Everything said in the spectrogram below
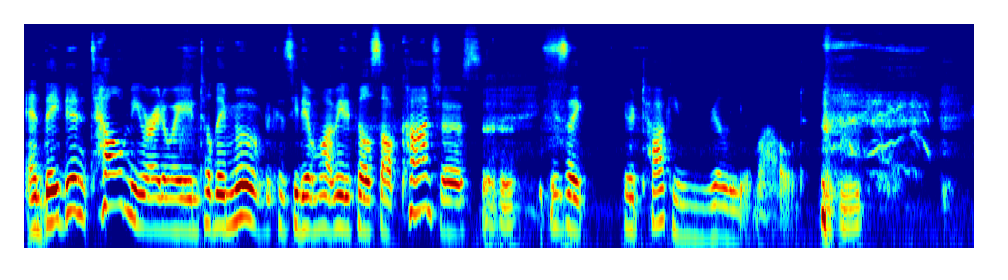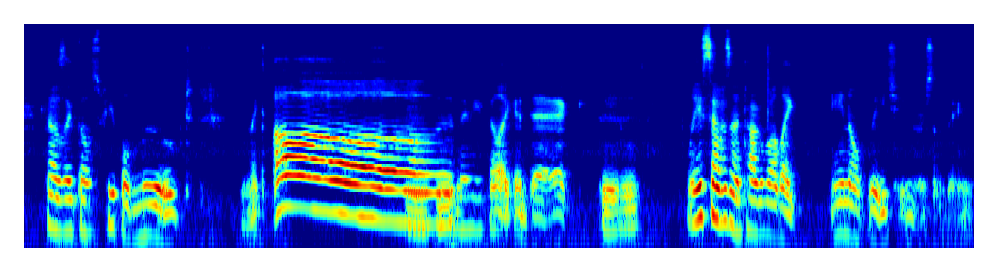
and they didn't tell me right away until they moved because he didn't want me to feel self conscious. Uh-huh. He's like, You're talking really loud. Mhm. And I was like, Those people moved. I'm like, Oh Mhm. and then you feel like a dick. Mhm. At least I wasn't talking about like anal bleaching or something.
